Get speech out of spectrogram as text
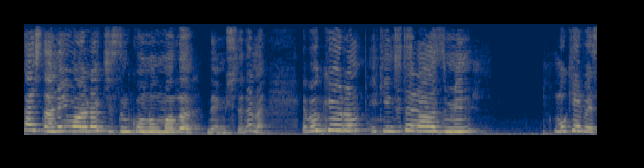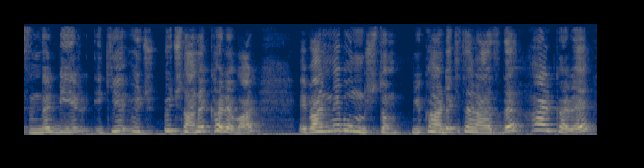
Kaç tane yuvarlak cisim konulmalı demişti değil mi? E bakıyorum ikinci terazimin bu kefesinde 1, 2, 3, 3 tane kare var. E ben ne bulmuştum yukarıdaki terazide? Her kare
